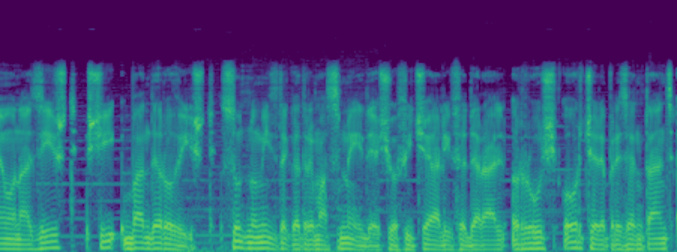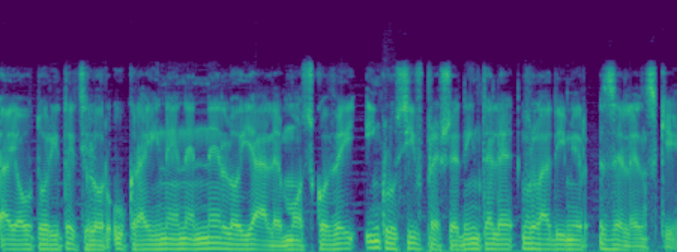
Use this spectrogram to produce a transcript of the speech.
Neonaziști și banderoviști sunt numiți de către mass media și oficialii federali ruși orice reprezentanți ai autorităților ucrainene neloiale Moscovei, inclusiv președintele Vladimir Zelensky.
